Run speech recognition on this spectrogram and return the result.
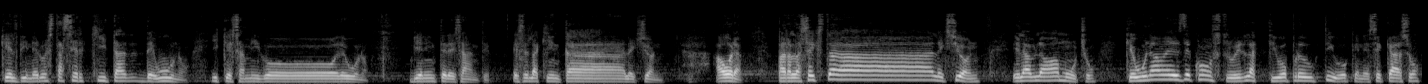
que el dinero está cerquita de uno y que es amigo de uno. Bien interesante. Esa es la quinta lección. Ahora, para la sexta lección, él hablaba mucho que una vez de construir el activo productivo, que en ese caso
